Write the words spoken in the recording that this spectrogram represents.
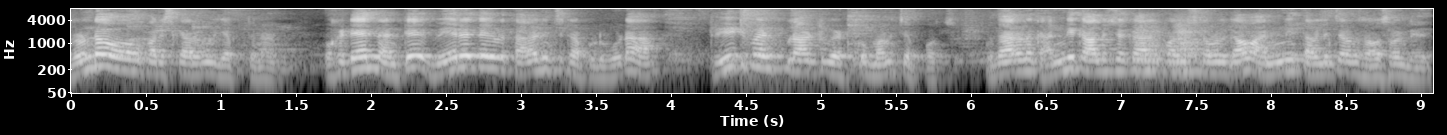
రెండవ పరిష్కారం కూడా చెప్తున్నాను. ఒకటేంటంటే వేరే దగ్గర తరలించేటప్పుడు కూడా ట్రీట్మెంట్ ప్లాంట్ పెట్టుకోమని చెప్పొచ్చు. ఉదాహరణకు అన్ని కాలుష్యకాల పరిష్కారాలు కావు అన్ని తరలించాల్సిన అవసరం లేదు.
